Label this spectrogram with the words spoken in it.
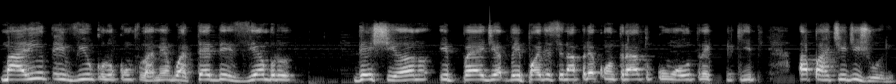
Marinho tem vínculo com o Flamengo até dezembro deste ano e, pede, pode assinar pré-contrato com outra equipe a partir de julho.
